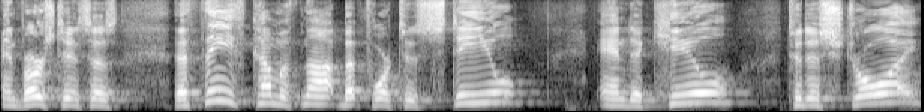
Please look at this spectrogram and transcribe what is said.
and verse 10 says, The thief cometh not but for to steal and to kill, to destroy.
